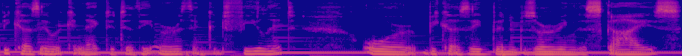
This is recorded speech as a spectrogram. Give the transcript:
because they were connected to the earth and could feel it, or because they'd been observing the skies.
